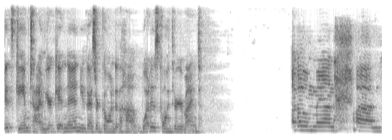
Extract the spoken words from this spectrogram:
It's game time. You're getting in. You guys are going to the hunt. What is going through your mind? Oh man, um,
